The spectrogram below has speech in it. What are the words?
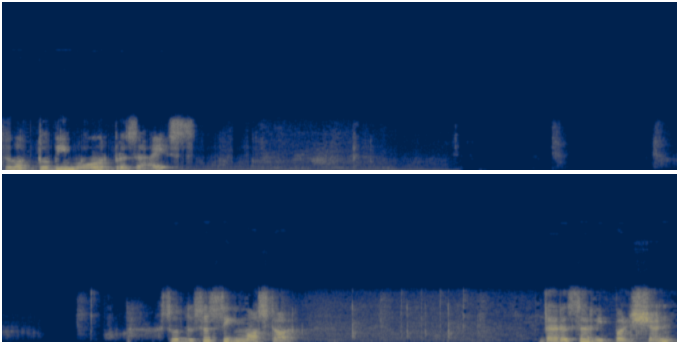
So to be more precise so this is sigma star there is a repulsion.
